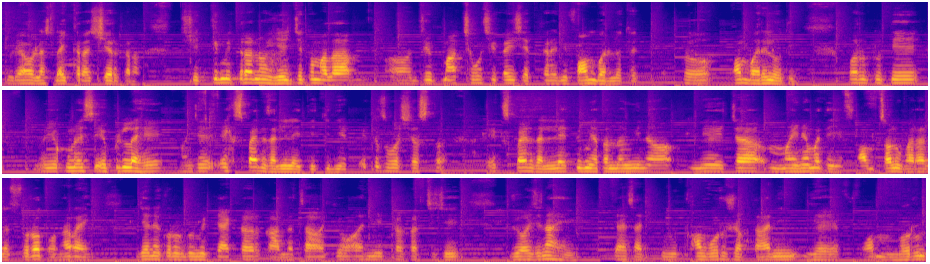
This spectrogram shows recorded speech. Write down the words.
व्हिडिओ आवडल्यास लाईक करा शेअर करा. शेतकरी मित्रांनो हे जे तुम्हाला जे मागच्या वर्षी काही शेतकऱ्यांनी फॉर्म भरले होते फॉर्म भरले होते परंतु ते एकोणीस एप्रिलला हे म्हणजे एक्सपायर झालेलं आहे त्याची डेट एकच वर्ष असतं एक्सपायर झालेलं आहे. तुम्ही आता नवीन मेच्या महिन्यामध्ये हे फॉर्म चालू भरायला सुरुवात होणार आहे. जेणेकरून तुम्ही ट्रॅक्टर कांदाचा किंवा अन्य प्रकारची जे योजना आहे त्यासाठी तुम्ही फॉर्म भरू शकता. आणि हे फॉर्म भरून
